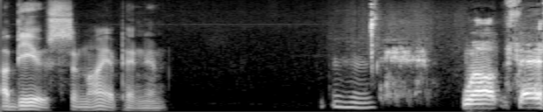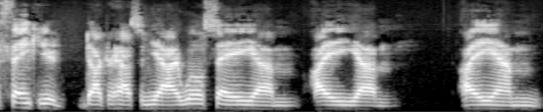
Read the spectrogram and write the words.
abuse, in my opinion. Mm-hmm. Well, th- thank you, Dr. Hassan. Yeah, I will say um, I um, I am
